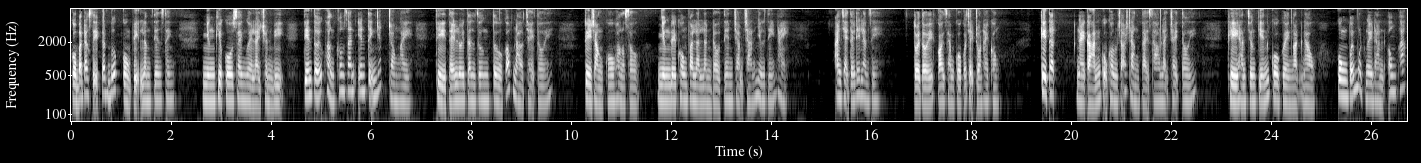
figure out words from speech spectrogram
Cô bắt đắc sĩ cất bước cùng vị lâm tiên sinh, nhưng khi cô xoay người lại chuẩn bị, tiến tới khoảng không gian yên tĩnh nhất trong ngày, thì thấy lôi tân dương từ góc nào chạy tới. Tuy rằng cô hoàng sợ, nhưng đây không phải là lần đầu tiên chạm trán như thế này. Anh chạy tới đây làm gì? Tôi tới coi xem cô có chạy trốn hay không. Kỳ thật, ngay cả hắn cũng không rõ ràng tại sao lại chạy tới. Khi hắn chứng kiến cô cười ngọt ngào cùng với một người đàn ông khác,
